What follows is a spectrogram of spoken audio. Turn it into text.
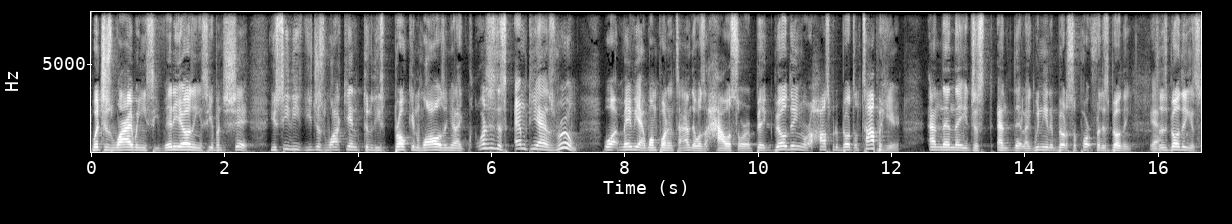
which is why when you see videos and you see a bunch of shit, you see these. You just walk in through these broken walls and you're like, "What is this empty ass room?" Well, maybe at one point in time there was a house or a big building or a hospital built on top of here, and then they just and they're like, "We need to build a support for this building." Yeah. So this building is.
